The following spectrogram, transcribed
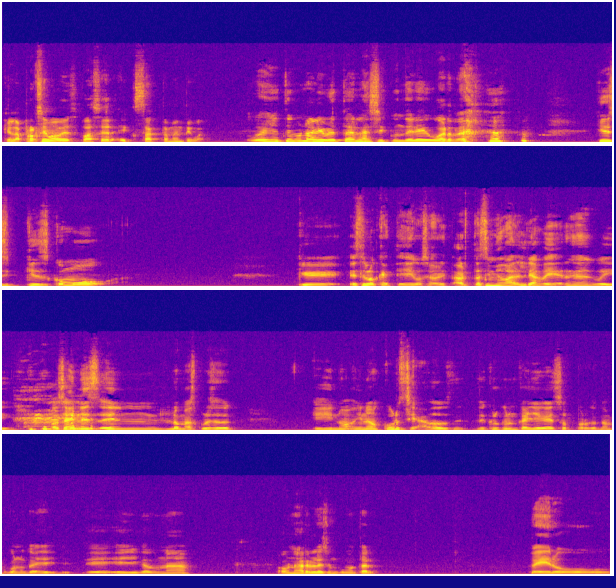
que la próxima vez va a ser exactamente igual. Güey, yo tengo una libreta de la secundaria guardada. que, es, que es como. Que es lo que te digo. O sea, ahorita, ahorita sí me valdría verga, güey. O sea, en, es- en lo más curseado. Y no, y no curseados. Yo creo que nunca llegué a eso porque tampoco nunca he, he- he llegado a una, a una relación como tal. Pero.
